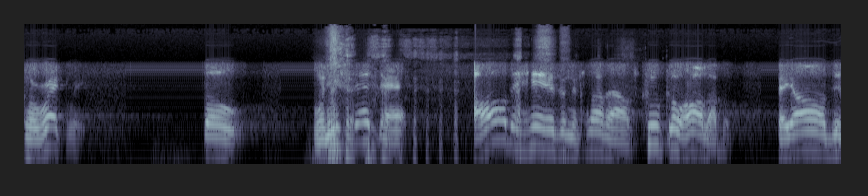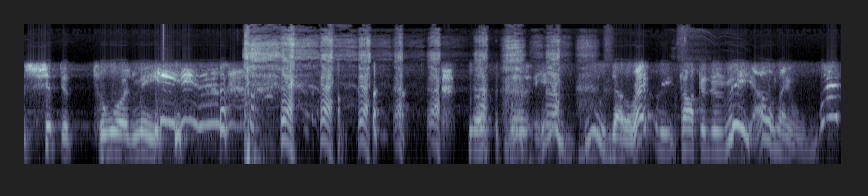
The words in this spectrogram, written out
correctly. So when he said that, all the heads in the clubhouse, Kuko, all of them, they all just shifted toward me. so, so he, he was directly talking to me. I was like, what?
